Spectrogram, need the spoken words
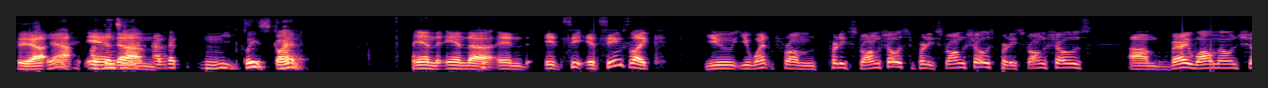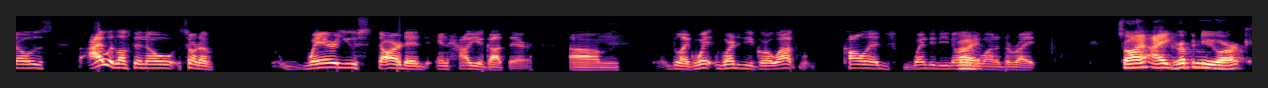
Yeah. And, um, been, mm-hmm. please go ahead and and uh, and it se- it seems like you you went from pretty strong shows to pretty strong shows, pretty strong shows, um, very well known shows. I would love to know sort of where you started and how you got there. Um, like wh- where did you grow up? College? When did you know right. you wanted to write? So I, I, grew up in New York.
